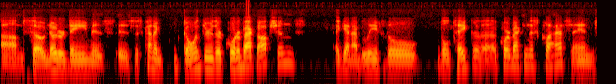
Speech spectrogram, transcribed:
Um, so Notre Dame is is just kind of going through their quarterback options. Again, I believe they'll they'll take a, a quarterback in this class, and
